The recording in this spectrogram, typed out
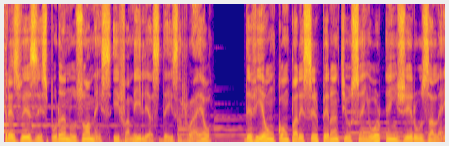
Três vezes por ano, os homens e famílias de Israel deviam comparecer perante o Senhor em Jerusalém.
